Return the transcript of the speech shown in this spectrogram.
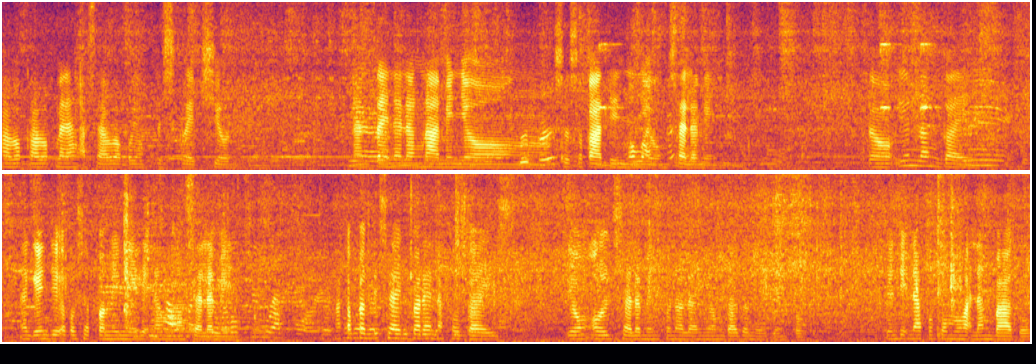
Hawak-hawak na lang asawa ko yung prescription. Nantay na lang namin yung susukatin yung salamin. So, yun lang guys. Nag-enjoy ako sa pamimili ng mga salamin. Nakapag-decide pa rin ako guys. Yung old salamin ko na lang yung gagamitin ko. So, hindi na ako kumuha ng bago.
